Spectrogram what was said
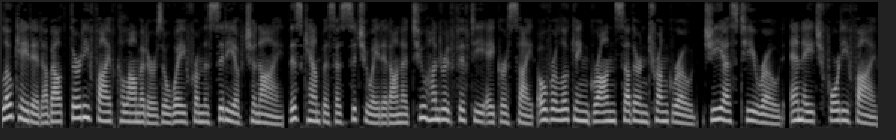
Located about 35 kilometers away from the city of Chennai, this campus is situated on a 250-acre site overlooking Grand Southern Trunk Road (GST Road), NH45.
